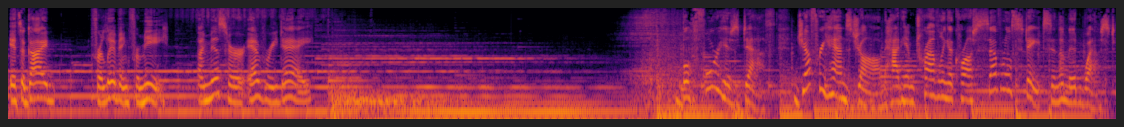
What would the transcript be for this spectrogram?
It's a guide for living for me. I miss her every day. Before his death, Jeffrey Hand's job had him traveling across several states in the Midwest.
